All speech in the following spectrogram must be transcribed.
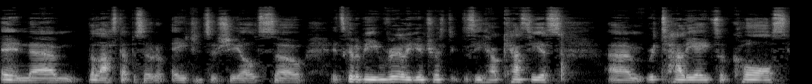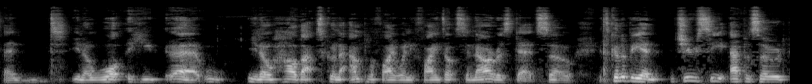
in um, the last episode of Agents of S.H.I.E.L.D. So it's going to be really interesting to see how Cassius um, retaliates, of course, and, you know, what he, uh, you know, how that's going to amplify when he finds out Sinara's dead. So it's going to be a juicy episode,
